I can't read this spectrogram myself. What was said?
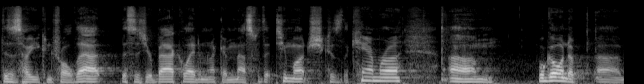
This is how you control that. This is your backlight. I'm not going to mess with it too much because the camera. Um, we'll go into uh,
